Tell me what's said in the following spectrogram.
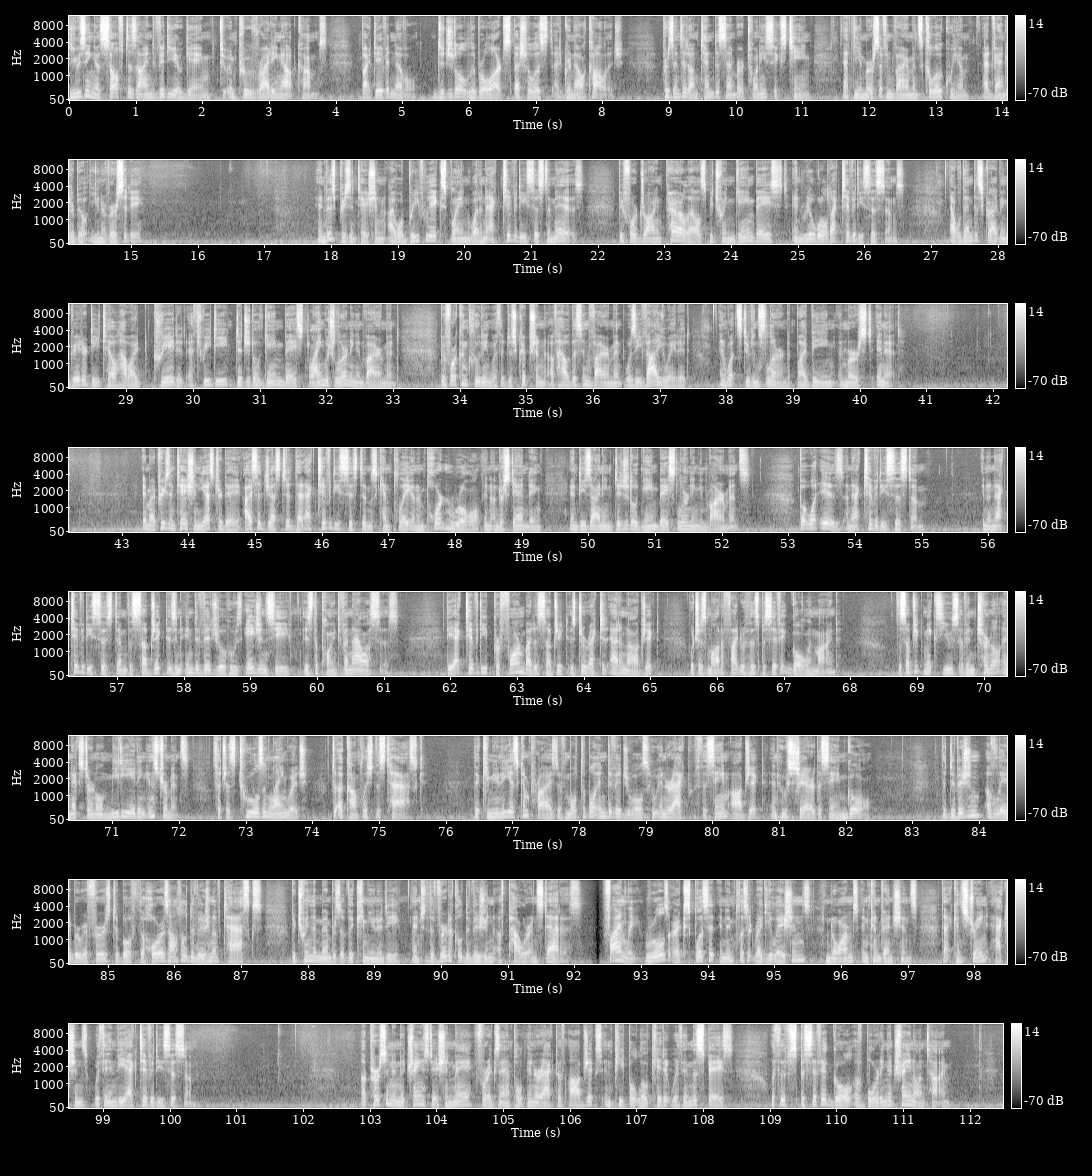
Using a Self-Designed Video Game to Improve Writing Outcomes by David Neville, Digital Liberal Arts Specialist at Grinnell College, presented on 10 December 2016 at the Immersive Environments Colloquium at Vanderbilt University. In this presentation, I will briefly explain what an activity system is before drawing parallels between game-based and real-world activity systems. I will then describe in greater detail how I created a 3D digital game-based language learning environment before concluding with a description of how this environment was evaluated and what students learned by being immersed in it. In my presentation yesterday, I suggested that activity systems can play an important role in understanding and designing digital game-based learning environments. But what is an activity system? In an activity system, the subject is an individual whose agency is the point of analysis. The activity performed by the subject is directed at an object, which is modified with a specific goal in mind. The subject makes use of internal and external mediating instruments, such as tools and language, to accomplish this task. The community is comprised of multiple individuals who interact with the same object and who share the same goal. The division of labor refers to both the horizontal division of tasks between the members of the community and to the vertical division of power and status. Finally, rules are explicit and implicit regulations, norms, and conventions that constrain actions within the activity system. A person in a train station may, for example, interact with objects and people located within the space with the specific goal of boarding a train on time.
